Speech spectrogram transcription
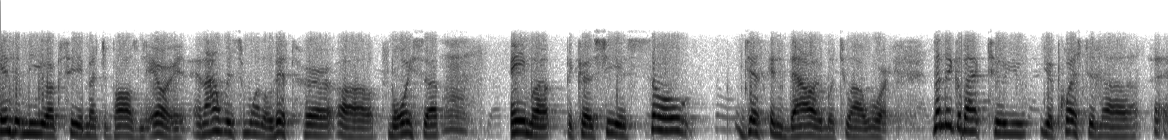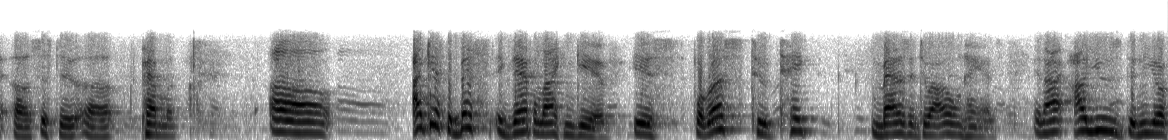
in the New York City metropolitan area. And I just want to lift her uh, voice up, mm. name up, because she is so just invaluable to our work. Let me go back to you, your question, uh, uh, Sister uh, Pamela. Uh, I guess the best example I can give is for us to take matters into our own hands. And I, I'll use the New York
